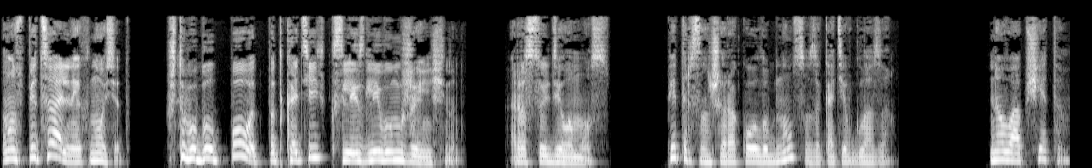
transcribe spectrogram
«Он специально их носит, чтобы был повод подкатить к слезливым женщинам», — рассудила Мосс. Питерсон широко улыбнулся, закатив глаза. «Но вообще-то»,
